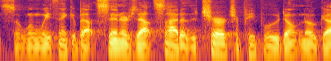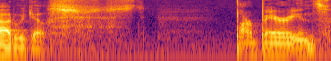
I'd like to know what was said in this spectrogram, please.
So when we think about sinners outside of the church or people who don't know God, we go, barbarians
